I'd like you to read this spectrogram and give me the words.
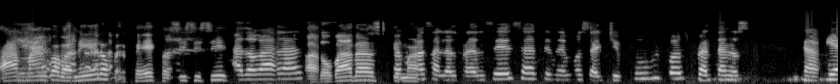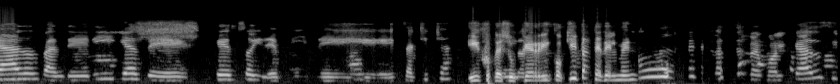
Ah, mango habanero, perfecto, sí, sí, sí. Adobadas. Adobadas, ¿qué más? a la francesa, tenemos salchipulpos, plátanos capeados, banderillas de queso y de, de salchicha. Hijo de su, qué rico, quítate del menú. Los revolcados y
